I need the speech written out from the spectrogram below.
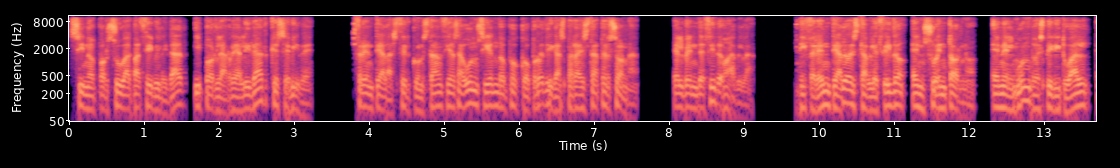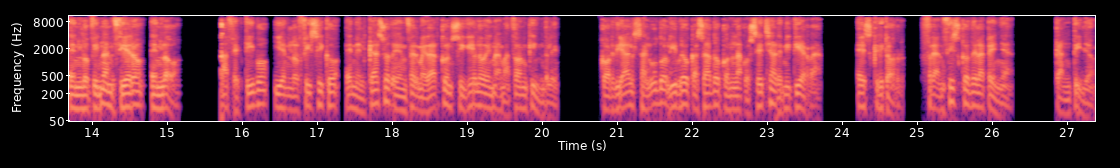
sino por su apacibilidad, y por la realidad que se vive. Frente a las circunstancias aún siendo poco pródigas para esta persona. El bendecido habla. Diferente a lo establecido, en su entorno, en el mundo espiritual, en lo financiero, en lo afectivo, y en lo físico, en el caso de enfermedad consíguelo en Amazon Kindle. Cordial saludo libro casado con la cosecha de mi tierra. Escritor. Francisco de la Peña. Cantillo.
